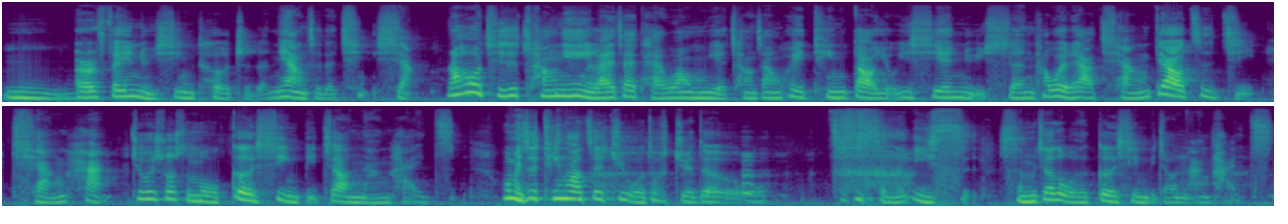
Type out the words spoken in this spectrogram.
嗯，而非女性特质的那样子的倾向。然后，其实长年以来在台湾，我们也常常会听到有一些女生，她为了要强调自己强悍，就会说什么“我个性比较男孩子”。我每次听到这句，我都觉得我这是什么意思？什么叫做我的个性比较男孩子？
